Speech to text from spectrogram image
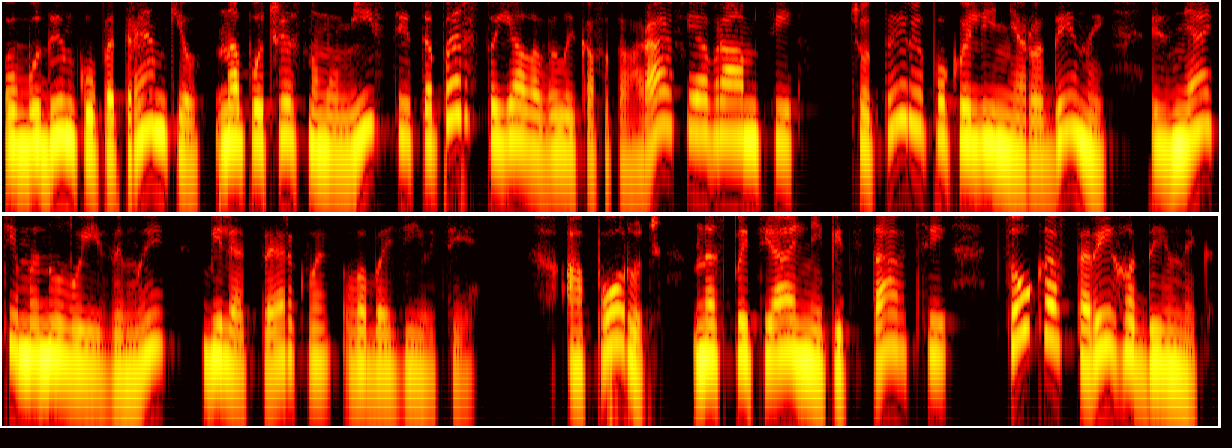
В будинку Петренків на почесному місці тепер стояла велика фотографія в рамці, чотири покоління родини, зняті минулої зими біля церкви в Абазівці. А поруч, на спеціальній підставці, цокав старий годинник,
